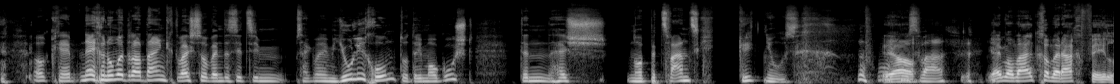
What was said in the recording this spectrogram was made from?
okay. Nein, ich habe nur daran gedacht, weißt du, so, wenn das jetzt im, sagen wir, im Juli kommt oder im August, dann hast du noch etwa 20 Grid News. ja. ja, im Moment kommen recht viel.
